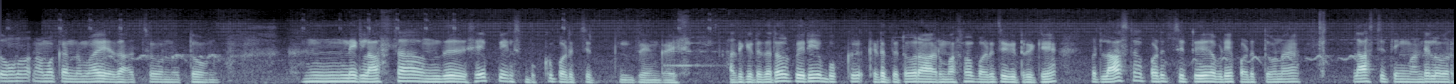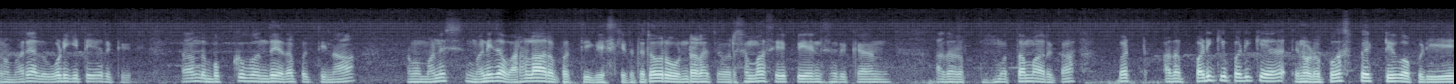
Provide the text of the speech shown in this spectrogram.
தோணும். நமக்கு அந்த மாதிரி ஏதாச்சும் ஒன்று தோணும். இன்றைக்கி இன்னைக்கு லாஸ்ட்டாக வந்து சேப்பியன்ஸ் புக்கு படிச்சுட்டு இருந்தேன் கைஸ் அது கிட்டத்தட்ட ஒரு பெரிய புக்கு கிட்டத்தட்ட ஒரு ஆறு மாதமாக படிச்சுக்கிட்டு இருக்கேன். பட் லாஸ்ட்டாக படிச்சுட்டு அப்படியே படுத்தோன்னே லாஸ்ட்டு திங் மண்டையில் வர்ற மாதிரி அது ஓடிக்கிட்டே இருக்குது அதாவது அந்த புக்கு வந்து எதை பற்றினா நம்ம மனுஷ மனித வரலாறை பற்றி கைஸ் கிட்டத்தட்ட ஒரு ஒன்றரை லட்சம் வருஷமாக சேப்பியன்ஸ் இருக்கேன். அதோட மொத்தமாக இருக்கா? பட் அதை படிக்க படிக்க என்னோடய பர்ஸ்பெக்டிவ் அப்படியே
